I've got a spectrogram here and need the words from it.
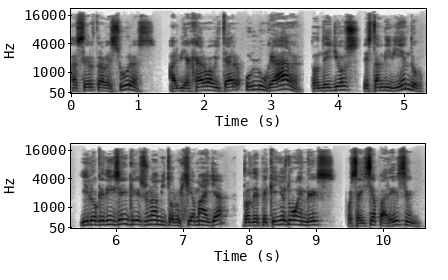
a hacer travesuras, al viajar o habitar un lugar donde ellos están viviendo. Y lo que dicen que es una mitología maya, donde pequeños duendes, pues ahí se aparecen.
